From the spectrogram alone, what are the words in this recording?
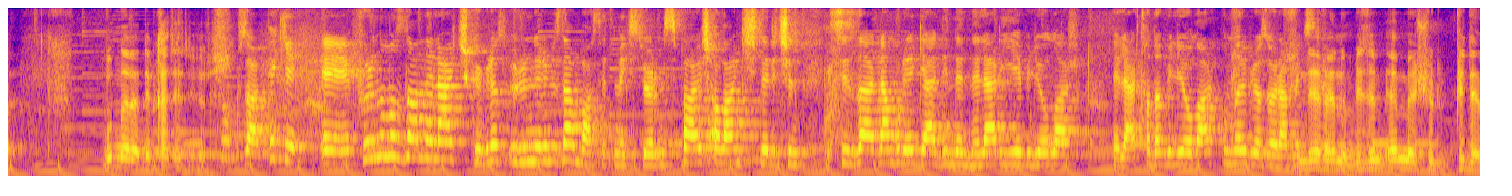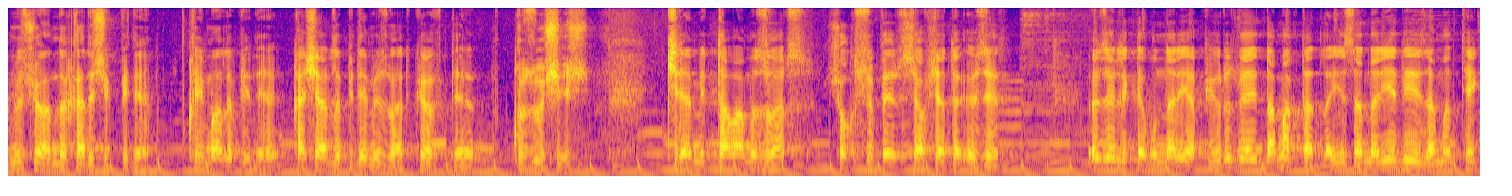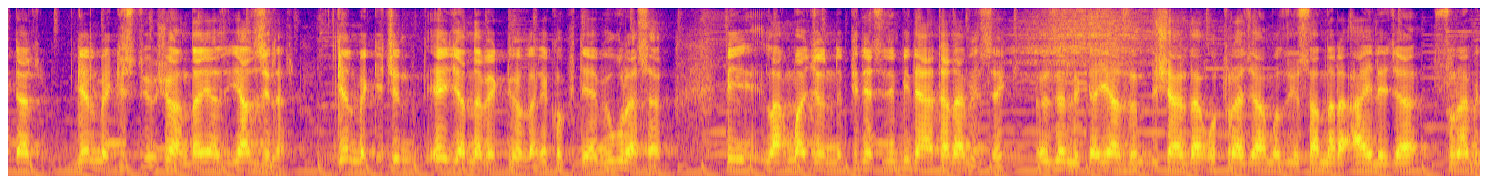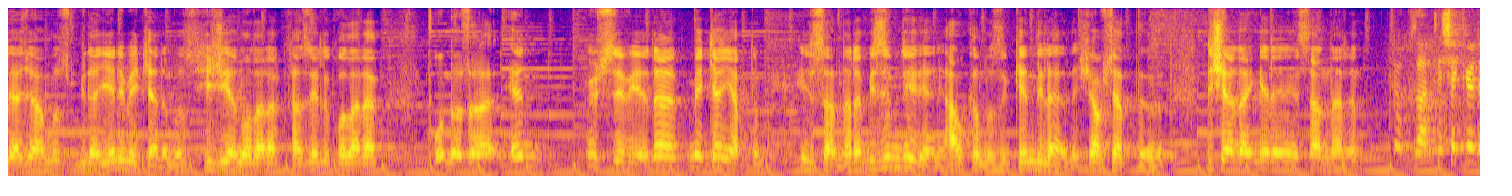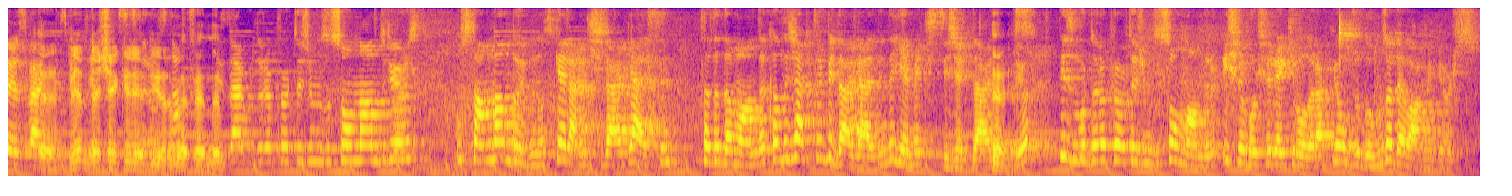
bunlara dikkat ediyoruz. Çok güzel. Peki e, fırınımızdan neler çıkıyor? Biraz ürünlerimizden bahsetmek istiyorum. Sipariş alan kişiler için sizlerden buraya geldiğinde neler yiyebiliyorlar? Neler tadabiliyorlar? Bunları biraz öğrenmek Şimdi istiyorum. efendim bizim en meşhur pidemiz şu anda karışık pide. Kıymalı pide, kaşarlı pidemiz var, köfte, kuzu şiş, kiremit tavamız var. Çok süper, şavşata özel. Özellikle bunları yapıyoruz ve damak tadla insanlar yediği zaman tekrar gelmek istiyor. Şu anda yaz, yazcılar. Gelmek için heyecanla bekliyorlar. Ekopideye bir uğrasak, bir lahmacun pidesini bir daha tadabilsek, özellikle yazın dışarıda oturacağımız insanlara ailece sunabileceğimiz bir de yeni mekanımız, hijyen olarak, tazelik olarak, ondan sonra en üst seviyede mekan yaptım insanlara. Bizim değil yani halkımızın kendilerine, Şavşatlı'nın, dışarıdan gelen insanların Çok güzel. Teşekkür ederiz verdiğiniz Evet, ben teşekkür ediyorum efendim. Bizler burada röportajımızı sonlandırıyoruz. Ustamdan duydunuz. Gelen kişiler gelsin. Tadı damağında kalacaktır. Bir daha geldiğinde yemek isteyeceklerdir Evet. diyor. Biz burada röportajımızı sonlandırıp iş ve başarı ekibi olarak yolculuğumuza devam ediyoruz.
